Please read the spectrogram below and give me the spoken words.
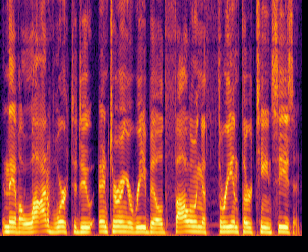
and they have a lot of work to do entering a rebuild following a 3 and 13 season.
